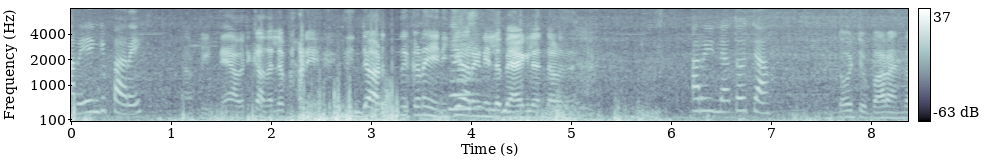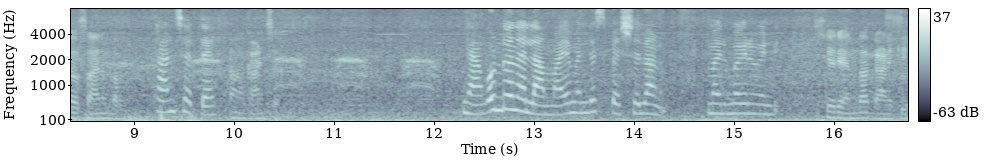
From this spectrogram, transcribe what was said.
അറിയെങ്കിൽ പറയ്. പിന്നെ അവർക്ക് അതല്ല പണി. നിന്റെ അടുത്ത് നിൽക്കണ എനിക്ക് അറിയണില്ല ബാഗിൽ എന്താണെന്ന്. അറിയില്ല തോറ്റാ. തോറ്റു പറ എന്താ സാധനം പറ. കാണിച്ചട്ടെ. ആ കാണിച്ചു. ഞാൻ കൊണ്ടുവന്നല്ല അമ്മായിയും എന്റെ സ്പെഷ്യലാണ് മരുമകന് വേണ്ടി. ശരി എന്താ കാണിക്ക്?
